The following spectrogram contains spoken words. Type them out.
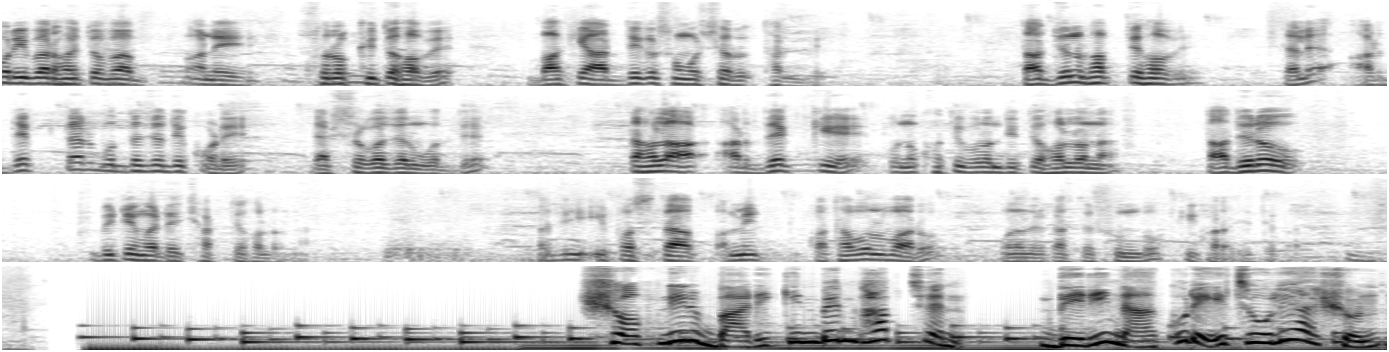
পরিবার হয়তো বা মানে সুরক্ষিত হবে, বাকি অর্ধেকের সমস্যা থাকবে। তার জন্য ভাবতে হবে, তাহলে অর্ধেকটার মধ্যে যদি করে দেড়শো গজের মধ্যে, তাহলে অর্ধেককে কোনো ক্ষতিপূরণ দিতে হলো না, তাদেরও বিটেমাটে ছাড়তে হলো না। কাজে এই প্রস্তাব আমি কথা বলব আরও ওনাদের কাছ থেকে শুনব কী করা যেতে পারে। স্বপ্নের বাড়ি কিনবেন ভাবছেন? দেরি না করে চলে আসুন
